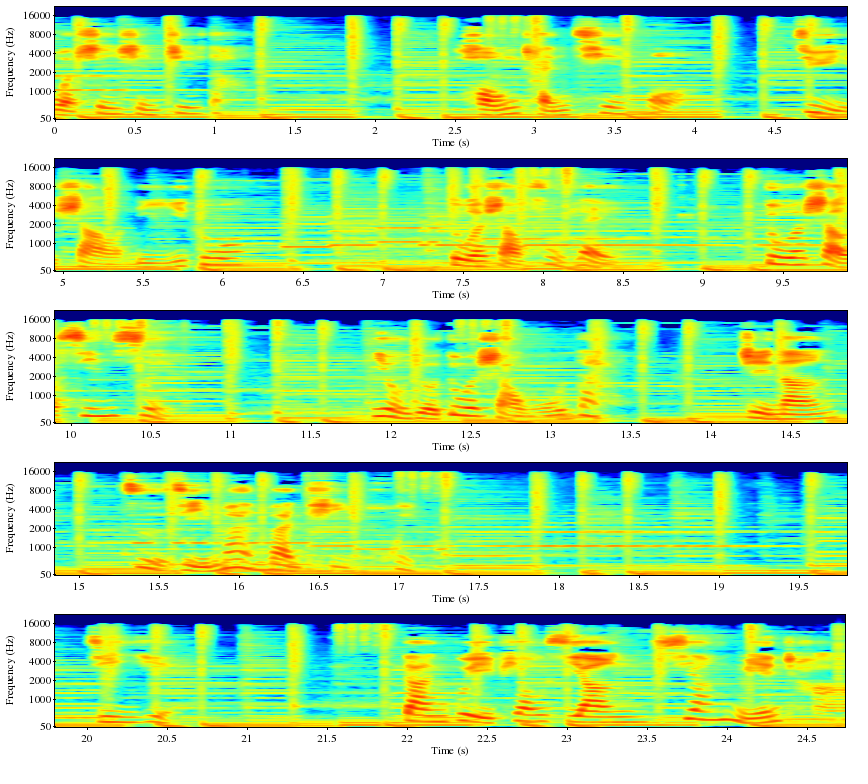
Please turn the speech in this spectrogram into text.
我深深知道，红尘阡陌，聚少离多，多少负累，多少心碎，又有多少无奈，只能自己慢慢体会。今夜，丹桂飘香香绵长，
